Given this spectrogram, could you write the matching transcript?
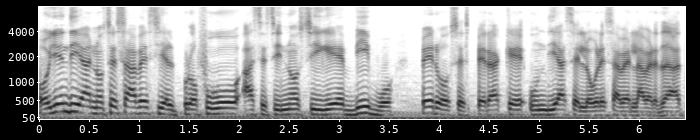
Hoy en día no se sabe si el prófugo asesino sigue vivo, pero se espera que un día se logre saber la verdad.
